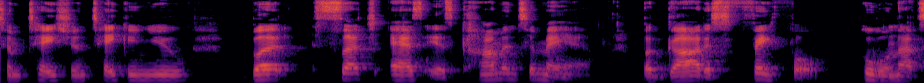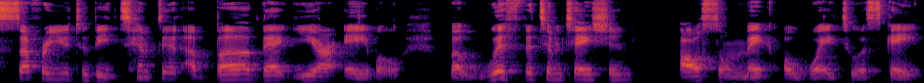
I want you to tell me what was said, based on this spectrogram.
temptation taken you, but such as is common to man. But God is faithful, who will not suffer you to be tempted above that ye are able, but with the temptation also make a way to escape,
